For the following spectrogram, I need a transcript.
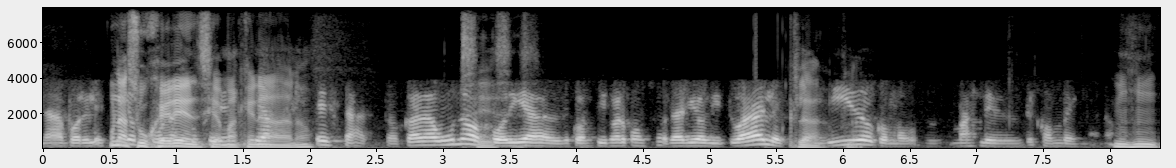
nada por el estilo. Una sugerencia, más que nada, ¿no? Exacto, cada uno podía continuar con su horario habitual, extendido, como más le, convenga. ¿no?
